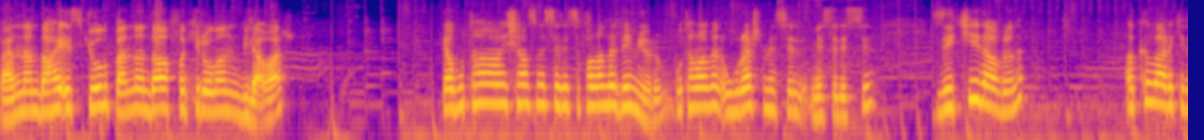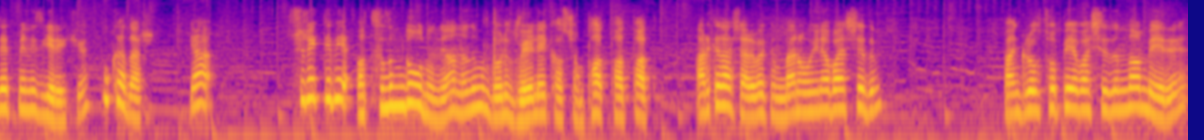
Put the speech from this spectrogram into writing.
Benden daha eski olup benden daha fakir olan bile var. Ya bu tamamen şans meselesi falan da demiyorum. Bu tamamen uğraş mesele- meselesi. Zeki davranıp akıllı hareket etmeniz gerekiyor. Bu kadar. Ya sürekli bir atılımda olun ya anladın mı? Böyle VL kasacağım pat pat pat. Arkadaşlar bakın ben oyuna başladım. Ben Growtopia'ya başladığımdan beri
